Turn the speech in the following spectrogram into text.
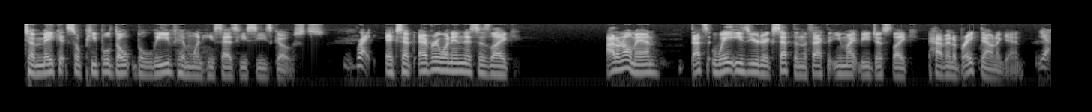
to make it so people don't believe him when he says he sees ghosts. right? Except everyone in this is like I don't know, man. That's way easier to accept than the fact that you might be just like having a breakdown again. Yeah.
